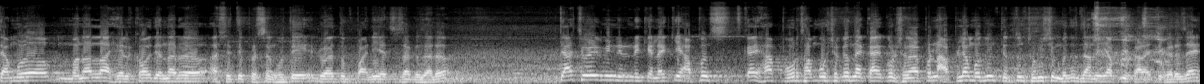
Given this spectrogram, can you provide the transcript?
त्यामुळं मनाला हेलकाव देणारं असे ते प्रसंग होते. डोळ्यातून पाणी याचं सगळं झालं. त्याच वेळी मी निर्णय केला की आपण काय हा पोर थांबवू शकत नाही काय करू शकणार पण आपल्यामधून तिथून थोडीशी मदत जाणं ही आपली काळाची गरज आहे.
